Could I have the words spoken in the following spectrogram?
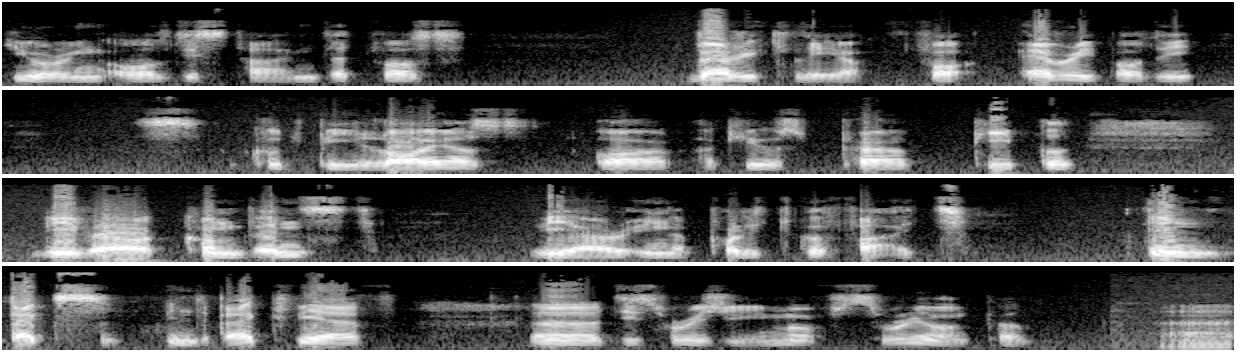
during all this time. That was very clear for everybody. Could be lawyers or accused people. We were convinced we are in a political fight. In backs, in the back, we have uh, this regime of Sri Lanka. Uh,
